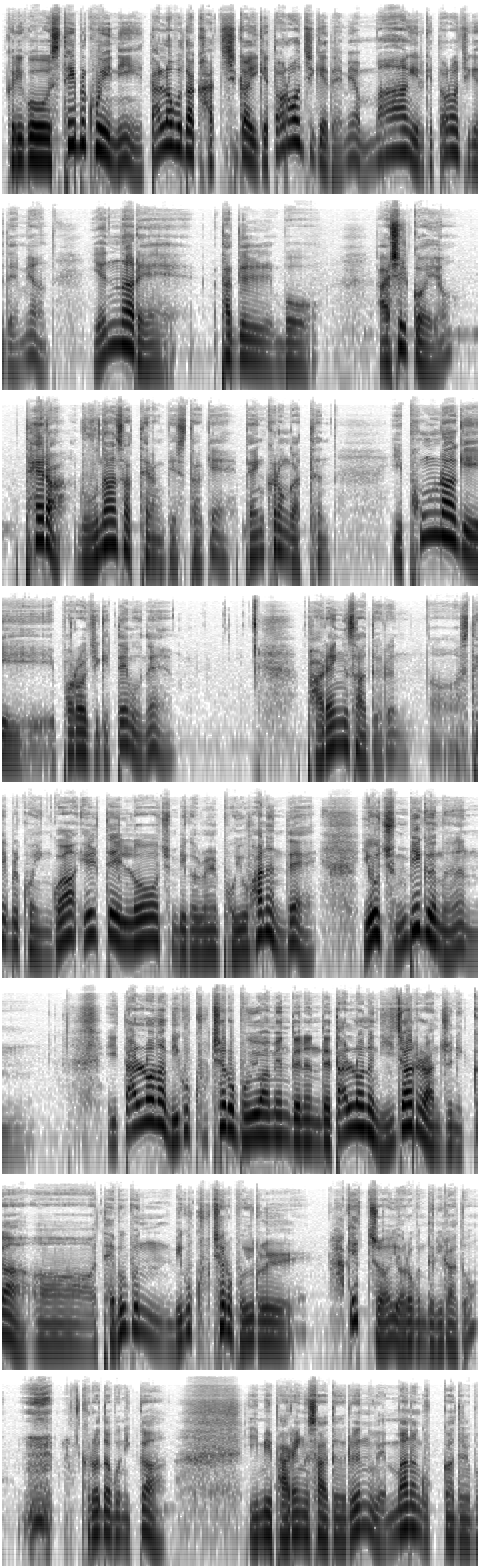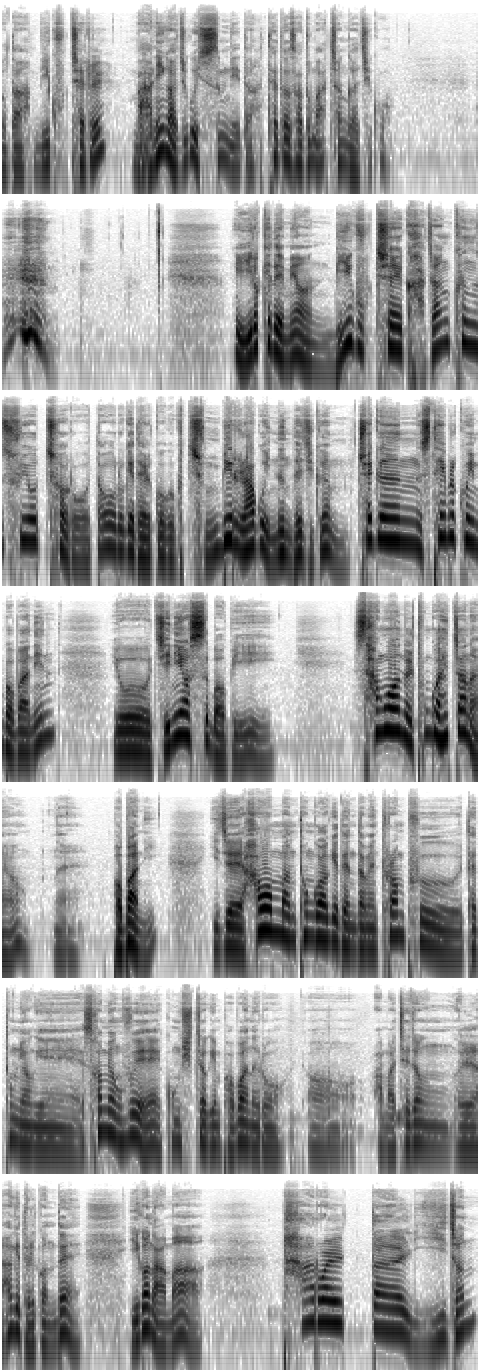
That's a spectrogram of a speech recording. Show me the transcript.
그리고 스테이블 코인이 달러보다 가치가 이게 떨어지게 되면 막 이렇게 떨어지게 되면 옛날에 다들 뭐 아실 거예요. 테라, 루나 사태랑 비슷하게 뱅크런 같은 이 폭락이 벌어지기 때문에 발행사들은 어, 스테이블 코인과 1대1로 준비금을 보유하는데 이 준비금은 이 달러나 미국 국채로 보유하면 되는데 달러는 이자를 안 주니까 어, 대부분 미국 국채로 보유를 하겠죠. 여러분들이라도. 그러다 보니까 이미 발행사들은 웬만한 국가들보다 미 국채를 많이 가지고 있습니다. 테더사도 마찬가지고. 이렇게 되면 미 국채 가장 큰 수요처로 떠오르게 될 거고 그 준비를 하고 있는데 지금 최근 스테이블 코인 법안인 요 지니어스 법이 상원을 통과했잖아요. 네. 법안이 이제 하원만 통과하게 된다면 트럼프 대통령의 서명 후에 공식적인 법안으로 어 아마 제정을 하게 될 건데 이건 아마 8월 달 이전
